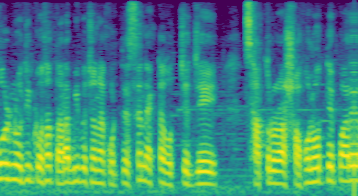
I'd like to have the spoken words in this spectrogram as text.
পরিণতির কথা তারা বিবেচনা করতেছেন। একটা হচ্ছে যে ছাত্ররা সফল হতে পারে।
